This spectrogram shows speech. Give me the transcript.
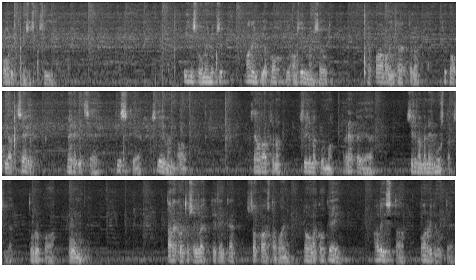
kohdistamisesta siihen. Ihmisruumiin yksi arimpia kohtia on silmän seutu, ja Paavalin käyttämä typopia tsein merkitsee iskeä silmän alta. Seurauksena silmäkulma repeää, silmä menee mustaksi ja turpaa umpeen. Tarkoitus ei ole tietenkään sokaista vain noulakogein, alistaa orjuuteen.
